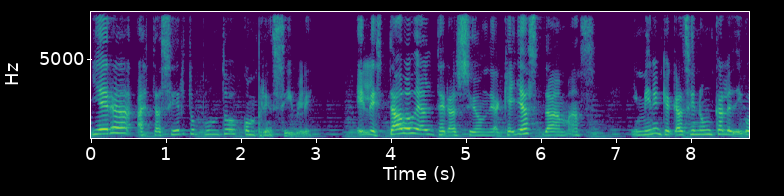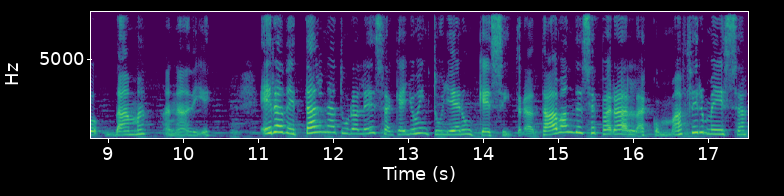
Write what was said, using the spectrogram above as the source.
y era hasta cierto punto comprensible. El estado de alteración de aquellas damas, y miren que casi nunca le digo dama a nadie, era de tal naturaleza que ellos intuyeron que si trataban de separarlas con más firmeza,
